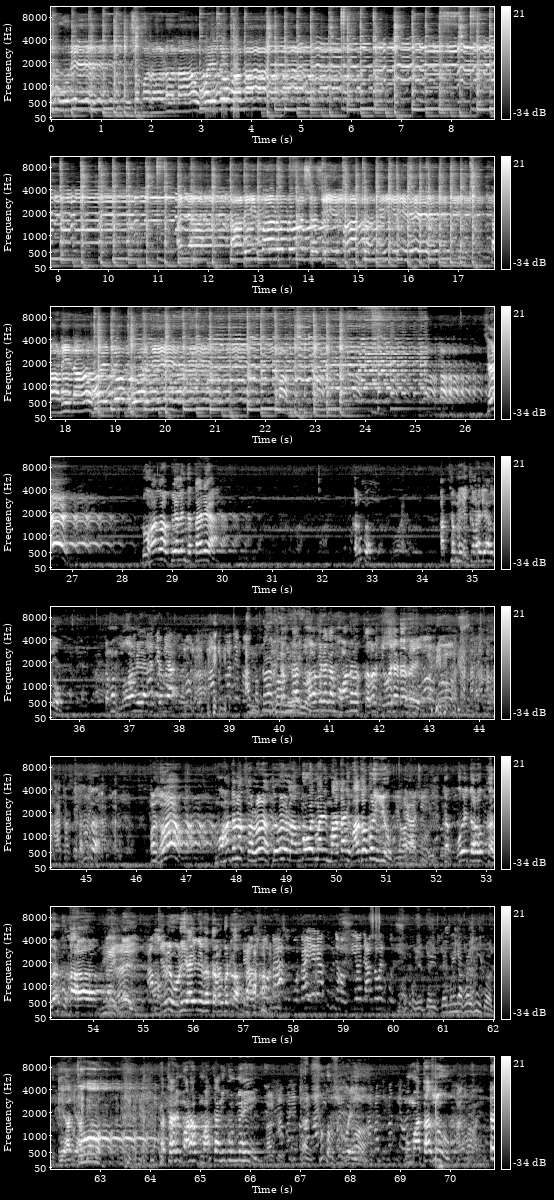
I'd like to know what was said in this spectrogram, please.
લઈને જતા રહ્યા. ખરું આ તમે એકલા રહ્યા છો. તમને જોવા મળ્યા છે તમે આ- જોવા મળ્યા કે મોહનનો કલર કેવો છે પણ જો કલર હતો લાંબો હોય મારી માતાની વાતો પડી ગયો. કે કોઈ તારો કલર ભૂખા નહીં. જેવી હોળી આવી ને કલર બદલા. અત્યારે મારા માતાની ગુણ નહીં. શું કહું છું ભાઈ? હું માતા છું.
